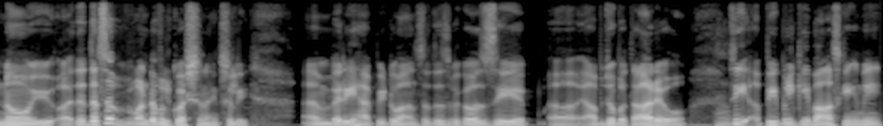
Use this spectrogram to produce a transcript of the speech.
uh, th- that's a wonderful question actually. I'm very happy to answer this because ये uh, आप जो बता रहे हो see people keep asking me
